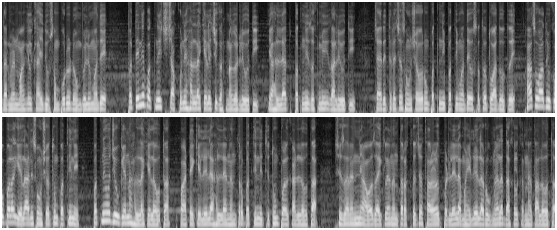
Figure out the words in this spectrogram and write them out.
दरम्यान मागील काही दिवसांपूर्वी डोंबिवलीमध्ये पतीने पत्नीची चाकूने हल्ला केल्याची घटना घडली होती. या हल्ल्यात पत्नी जखमी झाली होती. चारित्र्याच्या संशयावरून पत्नी पतीमध्ये सतत वाद होते हाच वाद विकोपाला गेला आणि संशयातून पतीने पत्नीवर जीवघेणा हल्ला केला होता. पाठे केलेल्या हल्ल्यानंतर पतीने तिथून पळ काढला होता. शेजाऱ्यांनी आवाज ऐकल्यानंतर रक्ताच्या थारळत पडलेल्या महिलेला रुग्णालयात दाखल करण्यात आलं होतं.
